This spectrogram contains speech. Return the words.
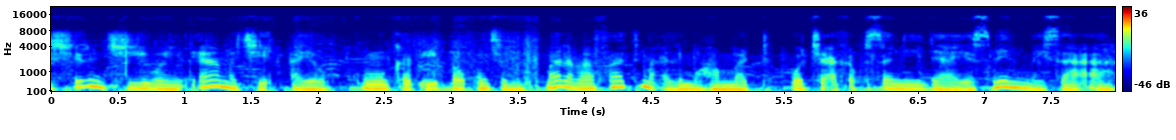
shirin ciwon ya mace a yau. Kuma karɓi bakuncin malama fatima ali muhammad wacce aka fi sani da yasmin mai sa'a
